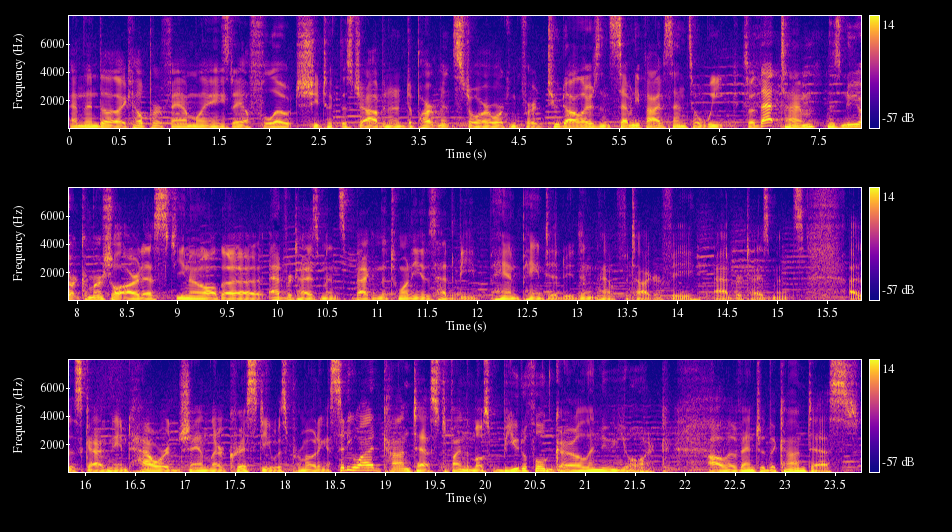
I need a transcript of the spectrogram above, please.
and then to like help her family stay afloat, she took this job in a department store working for $2.75 a week. So at that time, this New York commercial artist, you know, all the advertisements back in the 20s had to be hand painted. We didn't have photography advertisements. Uh, this guy named Howard Chandler Christy was promoting a citywide contest to find the most beautiful girl in New York. Olive entered the contest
